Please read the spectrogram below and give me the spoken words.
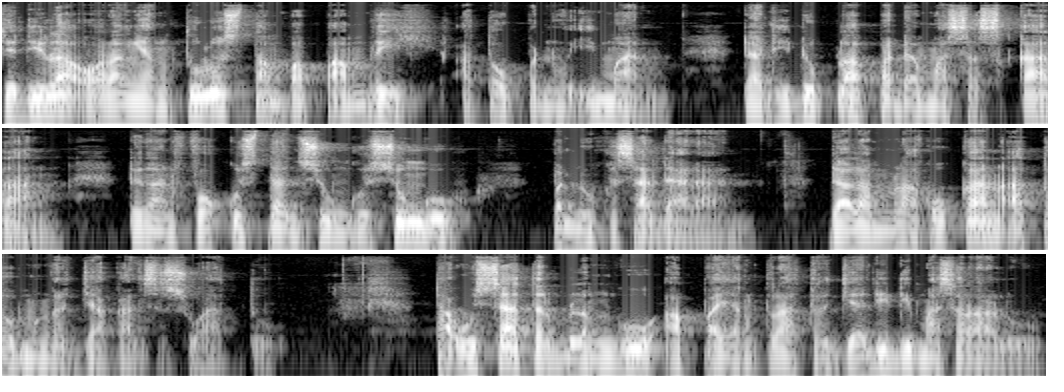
Jadilah orang yang tulus tanpa pamrih atau penuh iman, dan hiduplah pada masa sekarang dengan fokus dan sungguh-sungguh penuh kesadaran dalam melakukan atau mengerjakan sesuatu. Tak usah terbelenggu apa yang telah terjadi di masa lalu,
